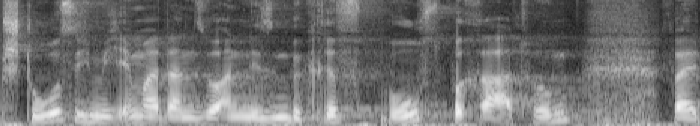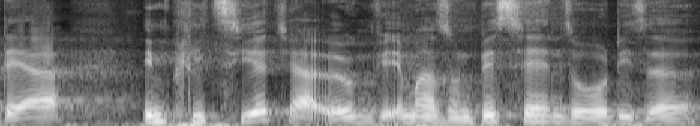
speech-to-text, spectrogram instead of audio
stoße ich mich immer dann so an diesen Begriff Berufsberatung, weil der impliziert ja irgendwie immer so ein bisschen so diese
